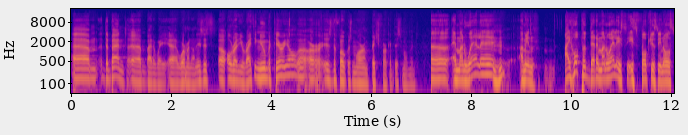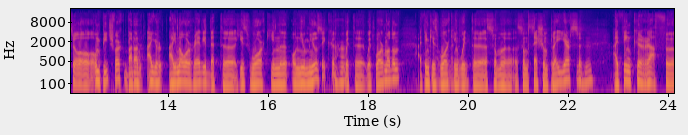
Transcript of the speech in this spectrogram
Um, the band, uh, by the way, uh, Wormadon, is it uh, already writing new material, uh, or is the focus more on Pitchfork at this moment? Uh, Emanuele, I mean, I hope that Emanuele is, is focusing also on Pitchfork, but I, I, I know already that uh, he's working uh, on new music with uh, with Wormadon. I think he's working with uh, some uh, some session players. I think uh, Raf, uh,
